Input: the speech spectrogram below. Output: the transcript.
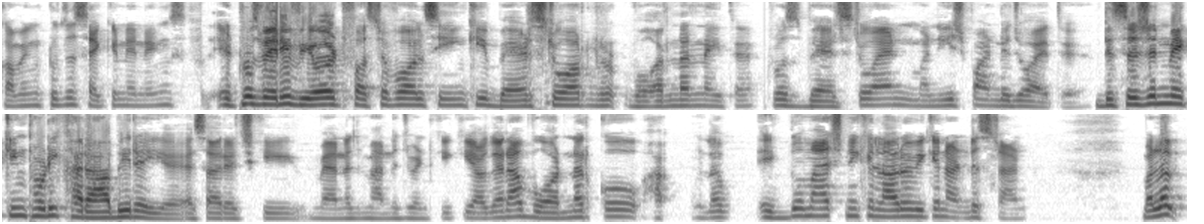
Coming to the second innings. It was very weird first of all seeing कि बेयरस्टो और वार्नर नहीं थे. It was Bairstow and Manish Pandey जो आए थे. डिसीज़न मेकिंग थोड़ी खराब ही रही है एसआरएच की मैनेज मैनेजमेंट की कि अगर आप वार्नर को मतलब एक दो मैच नहीं खिला रहे हो वी कैन अंडरस्टैंड मतलब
